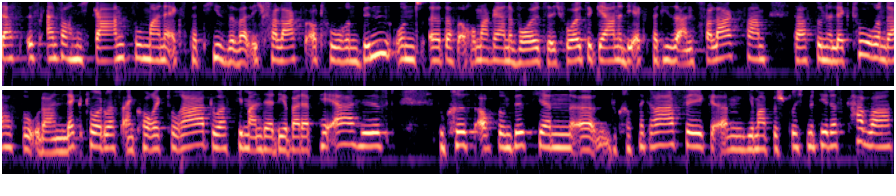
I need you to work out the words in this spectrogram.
das ist einfach nicht ganz so meine Expertise, weil ich Verlagsautorin bin und äh, das auch immer gerne wollte. Ich wollte gerne die Expertise eines Verlags haben. Da hast du eine Lektorin, da hast du oder einen Lektor, du hast ein Korrektorat, du hast jemanden, der dir bei der PR hilft. Du kriegst auch so ein bisschen, äh, du kriegst eine Grafik, ähm, jemand bespricht mit dir das Cover.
